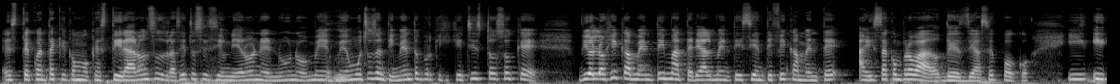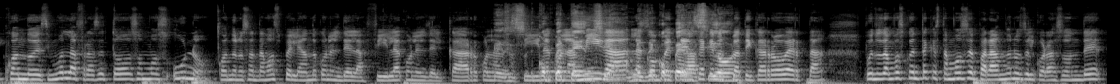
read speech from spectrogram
este cuenta que como que estiraron sus bracitos y se unieron en uno. Me, me dio mucho sentimiento porque qué chistoso que biológicamente y materialmente y científicamente ahí está comprobado desde hace poco. Y, y cuando decimos la frase todos somos uno, cuando nos andamos peleando con el de la fila, con el del carro, con la Esa es vecina, con la amiga, la competencia que nos platica Roberta, pues nos damos cuenta que estamos separándonos del corazón de,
